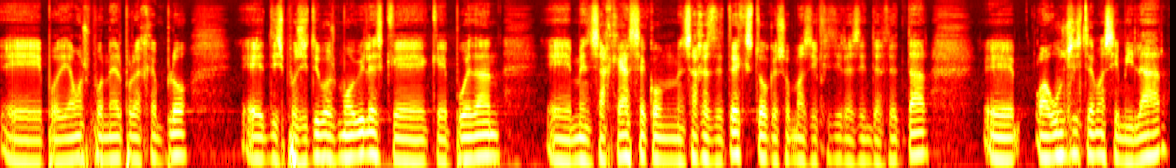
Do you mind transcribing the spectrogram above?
eh, podríamos poner, por ejemplo, eh, dispositivos móviles que, que puedan mensajearse con mensajes de texto que son más difíciles de interceptar o algún sistema similar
